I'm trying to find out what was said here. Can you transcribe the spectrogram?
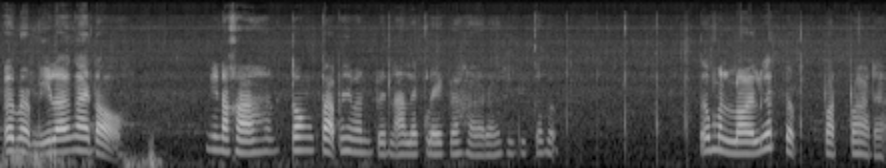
เออแบบนี้แล้วไงต่อ นี่นะคะ ต้องปรับให้มันเป็นอันเล็กๆนะคะ แล้วทีนี้ก็แบบเติมมันรอยเลือดแบบปัดๆอะ่ะ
